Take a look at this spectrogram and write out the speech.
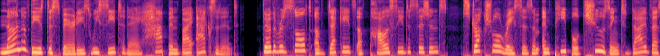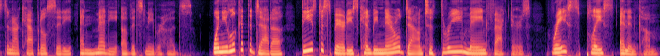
None of these disparities we see today happened by accident. They're the result of decades of policy decisions, structural racism, and people choosing to divest in our capital city and many of its neighborhoods. When you look at the data, these disparities can be narrowed down to three main factors race, place, and income.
